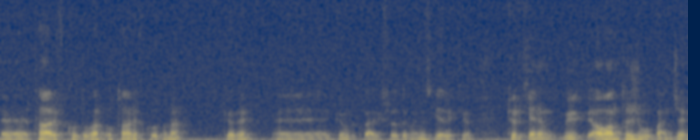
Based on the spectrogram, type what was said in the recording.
e, tarif kodu var. O tarif koduna göre e, gümrük vergisi ödemeniz gerekiyor. Türkiye'nin büyük bir avantajı bu bence.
